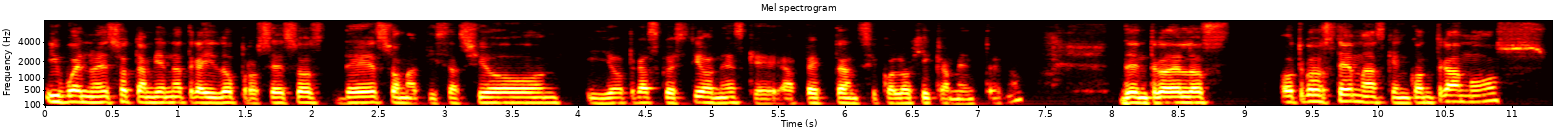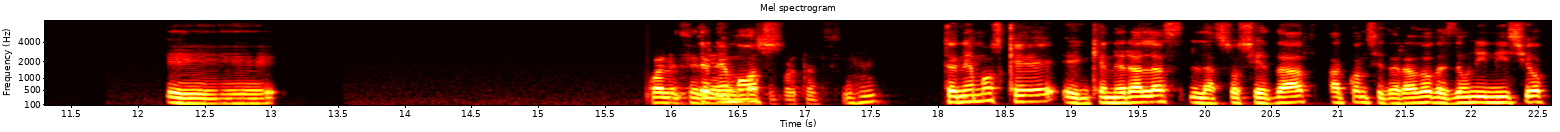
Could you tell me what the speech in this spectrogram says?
y bueno, eso también ha traído procesos de somatización y otras cuestiones que afectan psicológicamente, ¿no? Dentro de los otros temas que encontramos, eh, ¿Cuáles serían los Tenemos- más importantes? Ujú. tenemos que en general las- la sociedad ha considerado desde un inicio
